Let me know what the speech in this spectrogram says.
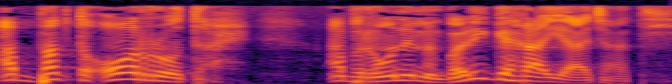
अब भक्त और रोता है, अब रोने में बड़ी गहराई आ जाती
